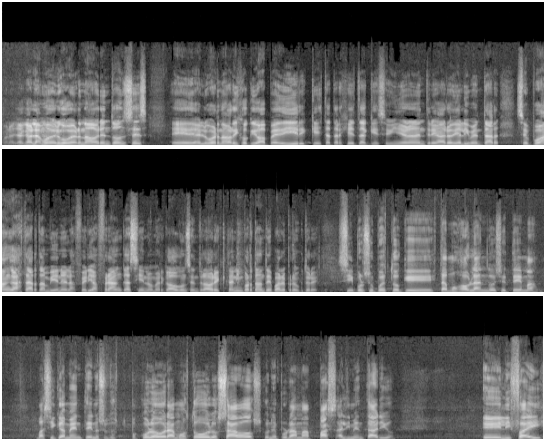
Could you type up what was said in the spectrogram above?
Bueno, ya que hablamos del gobernador entonces, eh, el gobernador dijo que iba a pedir que esta tarjeta que se vinieron a entregar hoy a alimentar se puedan gastar también en las ferias francas y en los mercados concentradores que tan importantes para el productor. Sí, por supuesto que estamos hablando de ese tema. Básicamente nosotros colaboramos todos los sábados con el programa Paz Alimentario. El IFAI,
